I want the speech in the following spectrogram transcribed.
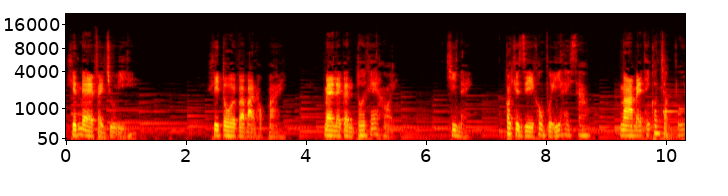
khiến mẹ phải chú ý. Khi tôi và bạn học bài, mẹ lại gần tôi khẽ hỏi. Chi này, có chuyện gì không vừa ý hay sao? Mà mẹ thấy con chẳng vui.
